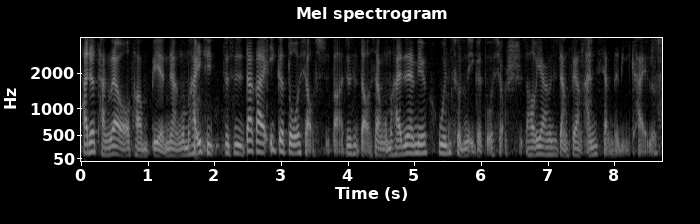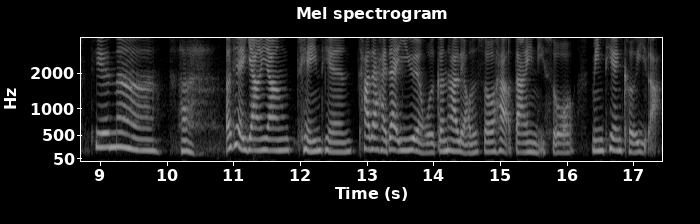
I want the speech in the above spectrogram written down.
他就躺在我旁边，那样我们还一起就是大概一个多小时吧，就是早上我们还在那边温存了一个多小时，然后洋洋就这样非常安详的离开了。天哪！啊，而且泱泱前一天他在还在医院，我跟他聊的时候，还有答应你说明天可以啦，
